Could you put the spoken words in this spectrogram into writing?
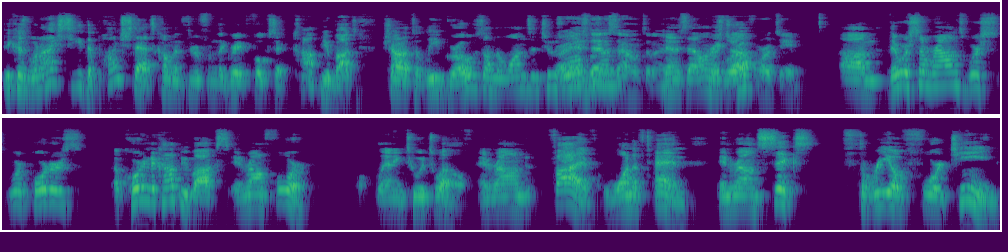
Because when I see the punch stats coming through from the great folks at CompuBox, shout out to Lee Groves on the ones and twos. Right, and Dennis? Allen tonight. Dennis Allen Great as well. job from our team. Um, there were some rounds where where Porter's, according to CompuBox, in round four, landing two of twelve. In round five, one of ten. In round six, three of fourteen.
